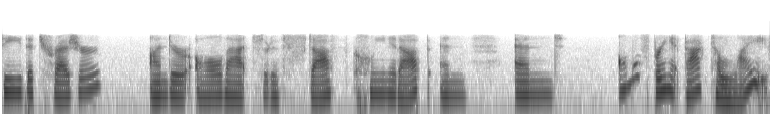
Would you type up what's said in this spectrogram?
see the treasure under all that sort of stuff, clean it up and and almost bring it back to life.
